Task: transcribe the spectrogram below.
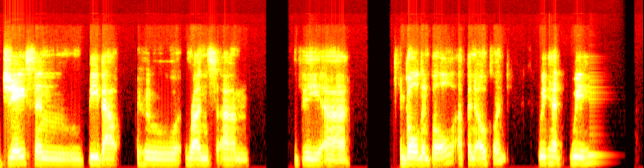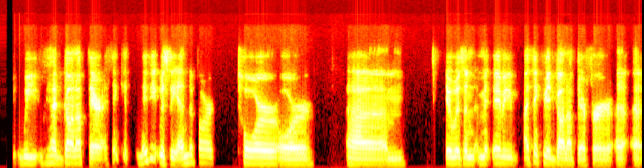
Jason Beebout, who runs um, the uh, Golden Bull up in Oakland. We had we we had gone up there. I think it, maybe it was the end of our tour, or um, it was an, maybe I think we had gone up there for a, a,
